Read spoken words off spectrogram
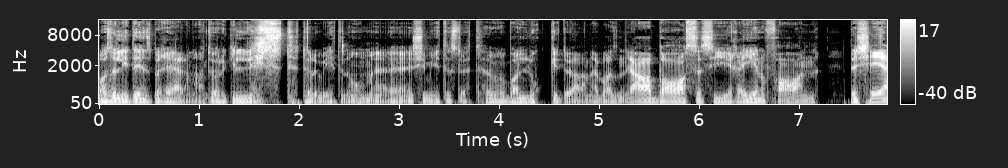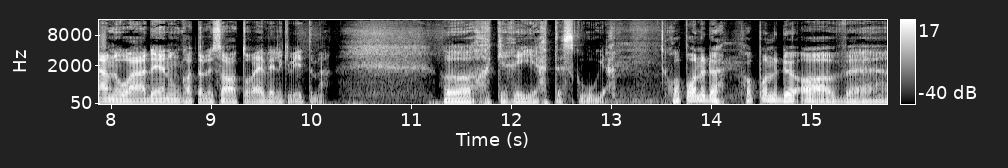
Var så lite inspirerende at du hadde ikke lyst til å vite noe om eh, kjemi til slutt. Jeg bare lukket dørene. Bare sånn, ja, basesyre, gi noe faen. Det skjer noe, det er noen katalysatorer, jeg vil ikke vite mer. Åh, Grete Skoge. Håper hun er død. Håper hun er død av eh,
